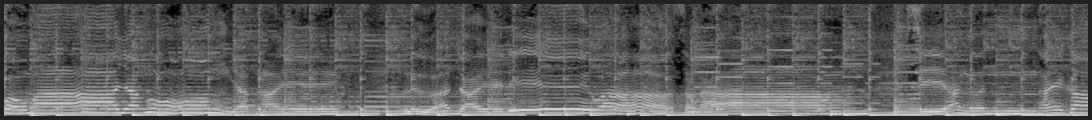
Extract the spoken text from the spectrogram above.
ว้ามาอยากห้องอยากให้ เหลือใจดีวาสนา เสียเงินให้เขา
